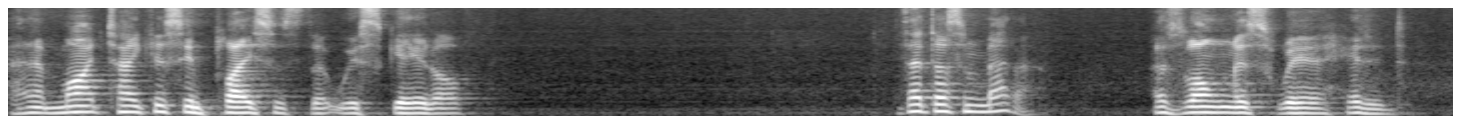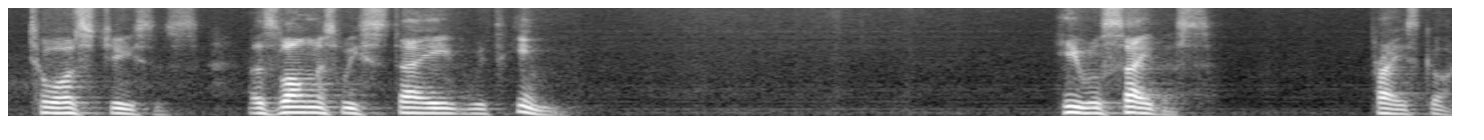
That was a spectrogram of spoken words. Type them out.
And it might take us in places that we're scared of. That doesn't matter as long as we're headed towards Jesus, as long as we stay with Him. He will save us. Praise God.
